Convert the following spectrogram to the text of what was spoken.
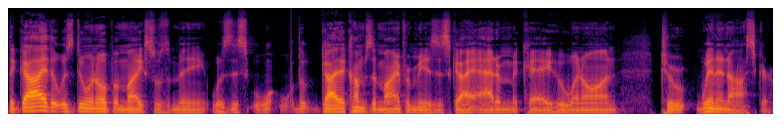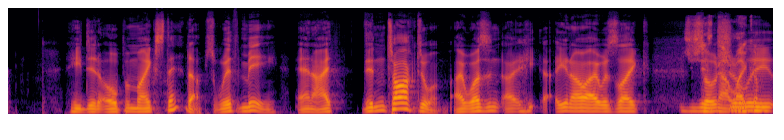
The guy that was doing open mics with me was this the guy that comes to mind for me is this guy Adam McKay who went on to win an Oscar. He did open mic stand-ups with me and I didn't talk to him. I wasn't I he, you know, I was like Did you just not like socially?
